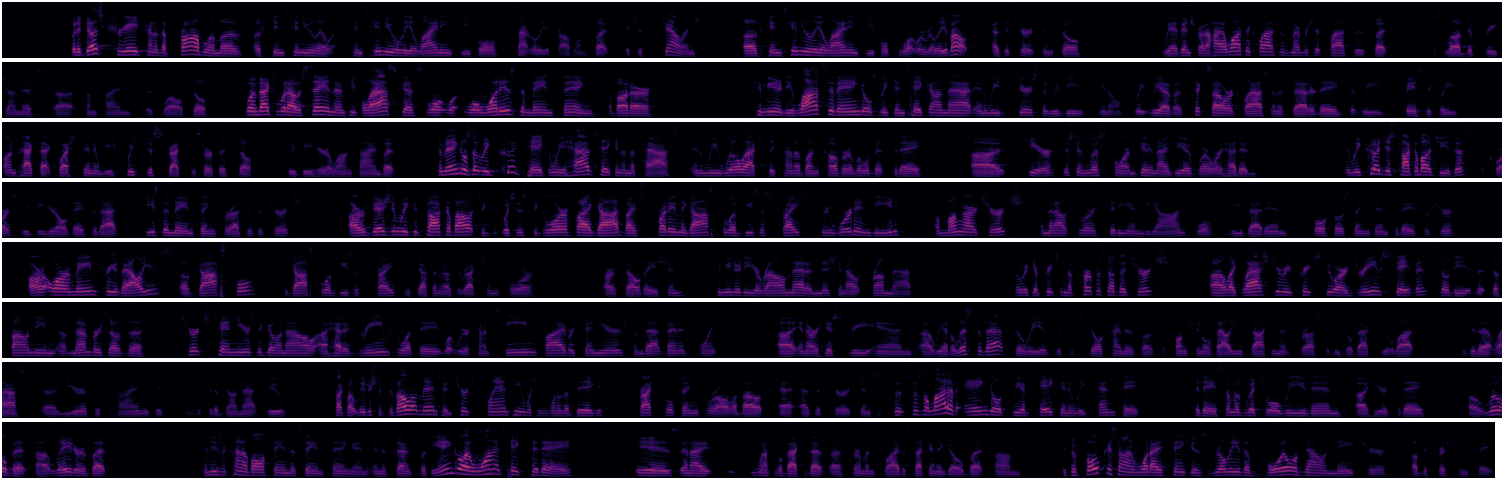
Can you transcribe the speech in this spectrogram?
But it does create kind of the problem of, of continually, continually aligning people. It's not really a problem, but it's just a challenge of continually aligning people to what we're really about as a church. And so we have intro to Hiawatha classes, membership classes, but just love to preach on this uh, sometimes as well. So going back to what I was saying, then people ask us, well, well, what is the main thing about our community? Lots of angles we can take on that, and we seriously, we'd be, you know, we, we have a six-hour class on a Saturday that we basically unpack that question, and we, we just scratched the surface, so we'd be here a long time. But some angles that we could take, and we have taken in the past, and we will actually kind of uncover a little bit today uh, here, just in list form, get an idea of where we're headed. And we could just talk about Jesus, of course. We'd be here all day for that. He's the main thing for us as a church. Our vision we could talk about, to, which is to glorify God by spreading the gospel of Jesus Christ through word and deed among our church and then out to our city and beyond. We'll weave that in, both those things in today for sure. Our, our main three values of gospel, the gospel of Jesus Christ, his death and resurrection for our salvation, community around that, and mission out from that. Or we could preach on the purpose of the church. Uh, like last year, we preached through our dream statements. So the, the, the founding uh, members of the church 10 years ago now uh, had a dream for what, they, what we were kind of seeing five or 10 years from that vantage point uh, in our history. And uh, we had a list of that, so we, which is still kind of a, a functional values document for us that we go back to a lot. We did that last uh, year at this time. We could, you know, we could have done that too. Talk about leadership development and church planting, which is one of the big practical things we're all about as a church. And so, there's a lot of angles we have taken and we can take today, some of which we'll weave in uh, here today a little bit uh, later. But and these are kind of all saying the same thing in, in a sense. But the angle I want to take today is, and I you want to go back to that uh, sermon slide a second ago, but um, is to focus on what I think is really the boiled down nature of the Christian faith.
